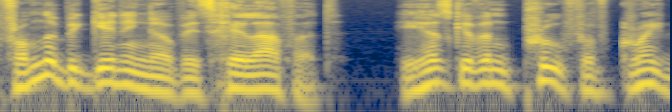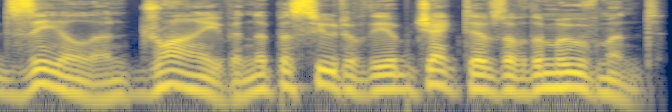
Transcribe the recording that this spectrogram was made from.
From the beginning of his Khilafat, he has given proof of great zeal and drive in the pursuit of the objectives of the movement.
